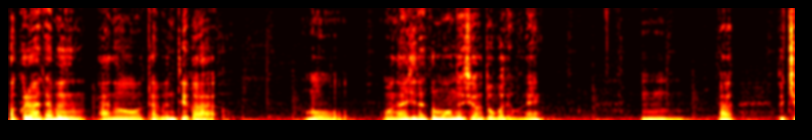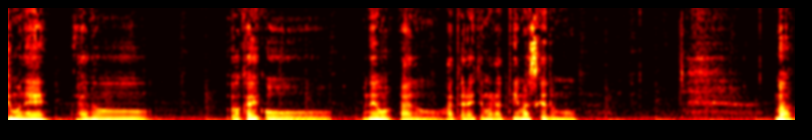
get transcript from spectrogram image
まあ、これは多分、あの、多分っていうか、もう、同じだと思うんですよどこでもね。うん、まあうちもねあの若い子ねあの働いてもらっていますけどもま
